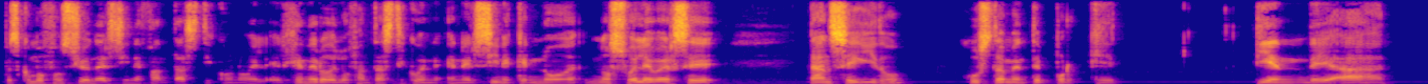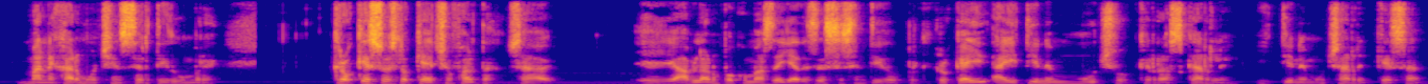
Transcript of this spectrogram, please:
pues cómo funciona el cine fantástico, ¿no? El, género de lo fantástico en, el cine, que no, no suele verse tan seguido, justamente porque tiende a manejar mucha incertidumbre creo que eso es lo que ha hecho falta. O sea, eh, hablar un poco más de ella desde ese sentido, porque creo que ahí, ahí tiene mucho que rascarle y tiene mucha riqueza.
